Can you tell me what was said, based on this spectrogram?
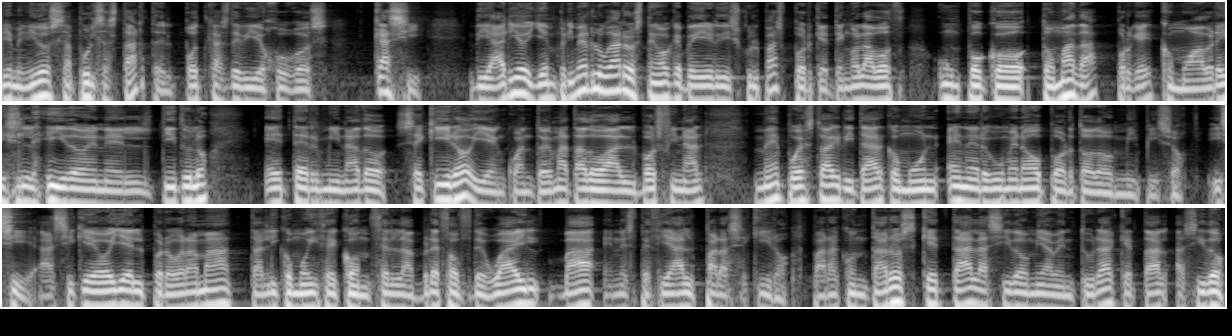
Bienvenidos a Pulsa Start, el podcast de videojuegos casi diario. Y en primer lugar os tengo que pedir disculpas porque tengo la voz un poco tomada, porque como habréis leído en el título, he terminado Sekiro y en cuanto he matado al boss final me he puesto a gritar como un energúmeno por todo mi piso. Y sí, así que hoy el programa, tal y como hice con Zelda Breath of the Wild, va en especial para Sekiro, para contaros qué tal ha sido mi aventura, qué tal ha sido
